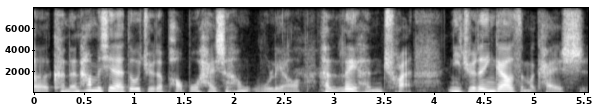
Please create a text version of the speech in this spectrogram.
呃，可能他们现在都觉得跑步还是很无聊、很累、很喘。你觉得应该要怎么开始？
